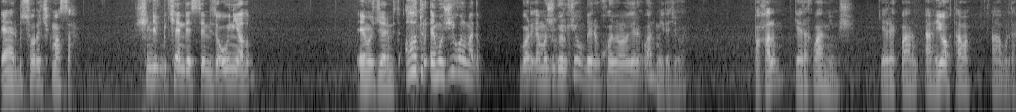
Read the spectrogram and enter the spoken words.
Eğer bir sorun çıkmazsa. Şimdilik bir kendi destemizi oynayalım. Emojilerimiz. Aa dur emojiyi koymadım. Bu arada emoji gözüküyor mu? Benim koymama gerek var mıydı acaba? Bakalım gerek var mıymış? Gerek var mı? Ha, yok tamam. Aa burada.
